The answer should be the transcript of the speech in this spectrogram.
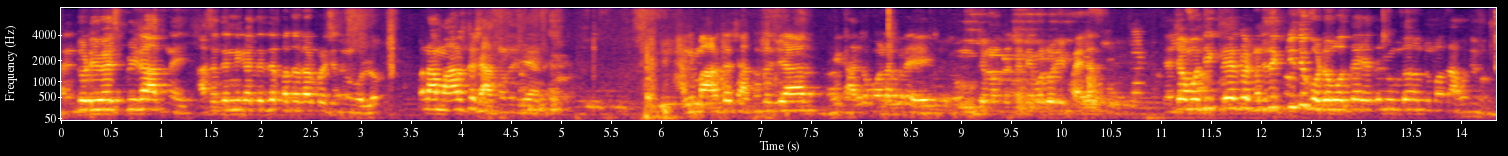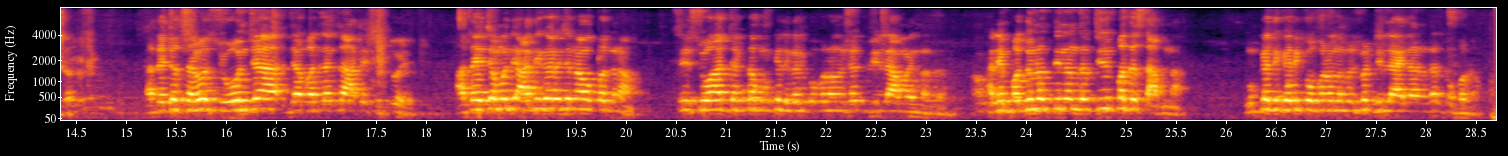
आणि तो डीवायसपी राहत नाही. असं त्यांनी काय त्यांच्या पत्रकार परिषदेतून बोललो. पण हा महाराष्ट्र शासनाचा जे आहे आणि महाराष्ट्र शासनाचं ज्या आज हे खातं कोणाकडे मुख्यमंत्र्यांच्या टेबलवर ही फाईल असते त्याच्यामध्ये क्लिअर कट म्हणजे ते किती खोटं बोलताय याचं मी उदाहरण तुम्हाला दाखवते फक्त. आता याच्यात सर्व सिओनच्या ज्या बदल्यांचा आदेश येतोय आता याच्यामध्ये अधिकाऱ्याचे नाव पदनाम श्री सुहास जगताप मुख्याधिकारी कोपरावशन जिल्हा अहमदनगर. आणि पदोन्नतीनंतरची पदस्थापना. मुख्याधिकारी अधिकारी नगर जिल्हा अहमदनगर कोपराव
